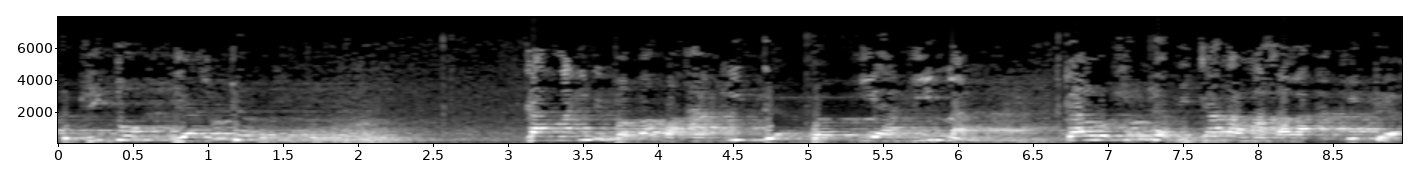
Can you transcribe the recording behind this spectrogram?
begitu, ya sudah begitu. Karena ini bapak-bapak akidah, bab keyakinan. Kalau sudah bicara masalah akidah,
